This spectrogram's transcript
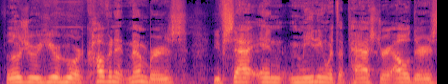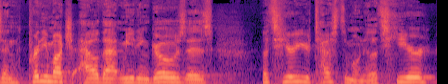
For those of you here who are covenant members, you've sat in meeting with the pastor elders, and pretty much how that meeting goes is let's hear your testimony. Let's hear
